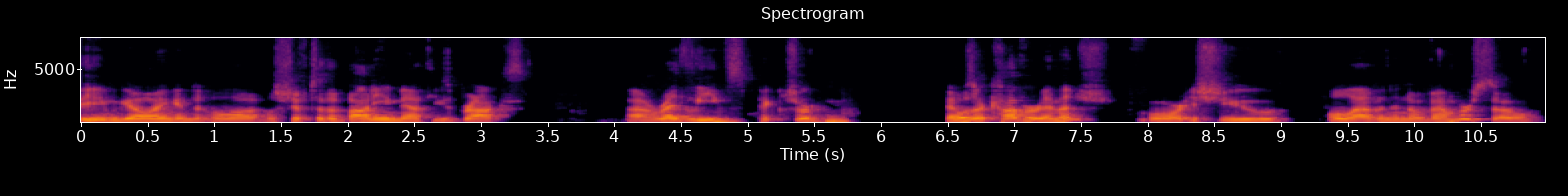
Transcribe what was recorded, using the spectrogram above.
theme going, and we'll, uh, we'll shift to the Bonnie Matthews Brock's uh, Red Leaves picture. Mm. That was our cover image for issue 11 in November. So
